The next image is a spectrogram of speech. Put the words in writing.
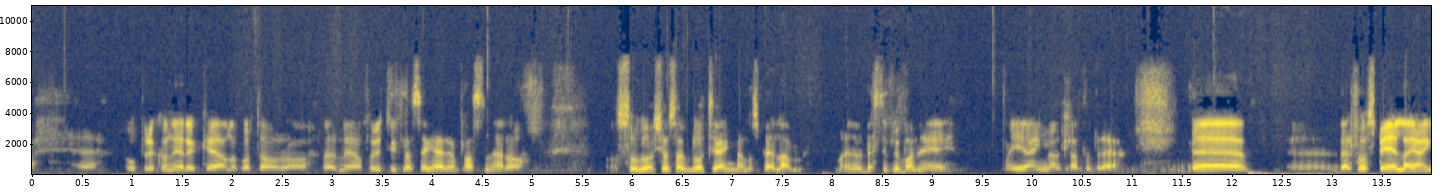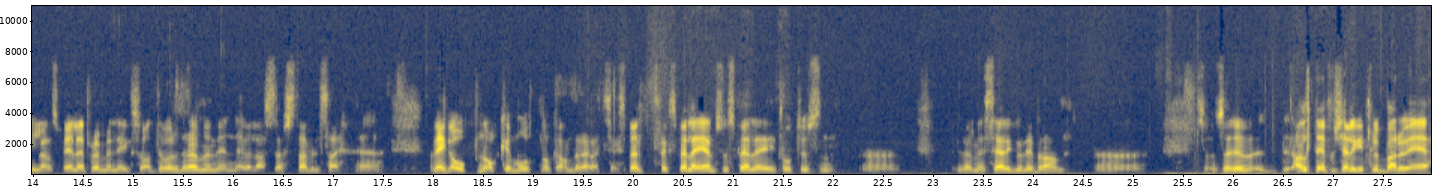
uh, opprykk og nedrykk annethvert år. Og være med og få utvikle seg her i den plassen her. og og så går selvsagt gå til England og spille med en av de beste klubbene i, i England. klart at det, det eh, Bare for å spille i England spille i Premier League, så har alltid vært drømmen min. Det er vel det største, jeg vil si. Eh, Veie opp noe mot noe andre. jeg vet ikke. Jeg spilt, fikk spille i EM-spillet i 2000. Eh, fikk være med seriegull i Brann. Eh, så, så det, alt er forskjellige klubber du er.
